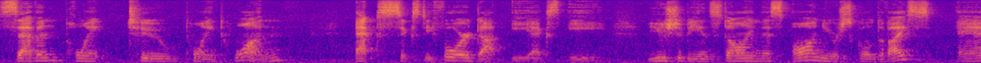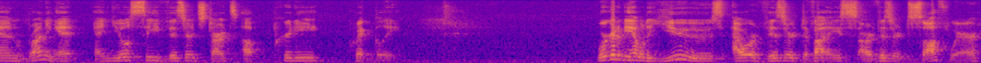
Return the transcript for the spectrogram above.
7.2.1 x64.exe. You should be installing this on your school device and running it, and you'll see Vizard starts up pretty quickly. We're going to be able to use our Vizard device, our Vizard software,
